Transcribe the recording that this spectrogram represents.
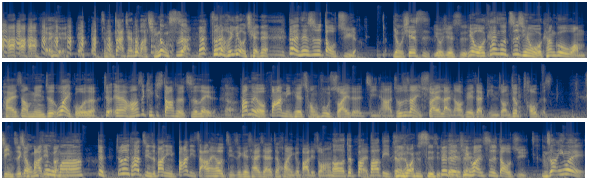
怎么大家都把琴弄湿啊？真的很有钱哎、但那是不是道具啊？有些是。有些是，因为我看过之前我看过网拍上面就是外国的，就呃好像是 Kickstarter 之类的，嗯。他们有发明可以重复摔的吉他，就是让你摔烂，然后可以再拼装，就头颈子跟重复巴迪分开。吗？对，就是它颈子把你巴迪砸烂以后，颈子可以拆下来，再换一个巴迪装。上去。哦，对，body 替对，换式，对对替换式道具。你知道，因为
